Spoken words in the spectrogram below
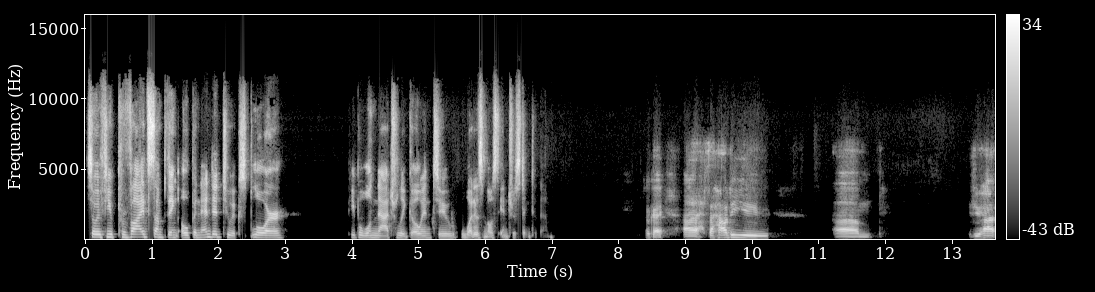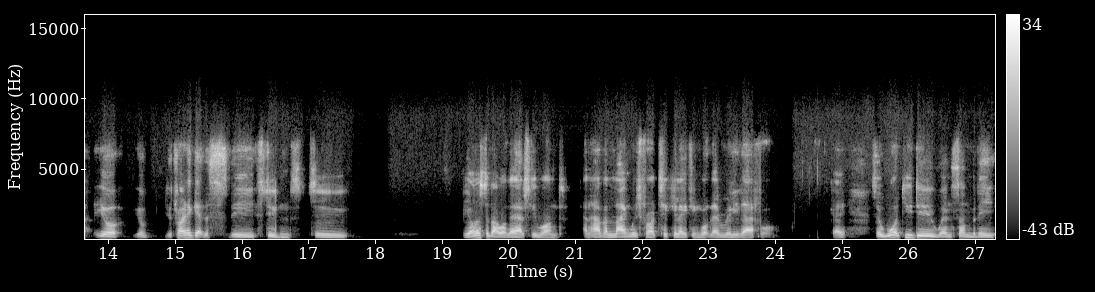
So if you provide something open-ended to explore people will naturally go into what is most interesting to them. Okay. Uh, so how do you, um, if you have, you're, you're, you're trying to get the, the students to be honest about what they actually want and have a language for articulating what they're really there for. Okay. So what do you do when somebody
